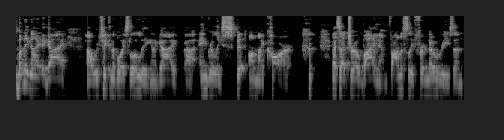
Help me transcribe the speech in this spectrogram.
Monday night, a guy, uh, we've taken the boys to Little League, and a guy uh, angrily spit on my car as I drove by him, honestly, for no reason.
